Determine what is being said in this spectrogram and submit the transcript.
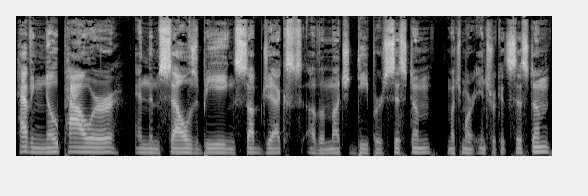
having no power and themselves being subjects of a much deeper system, much more intricate system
